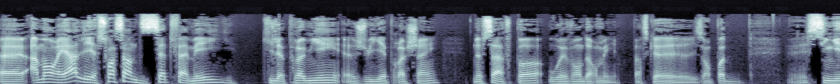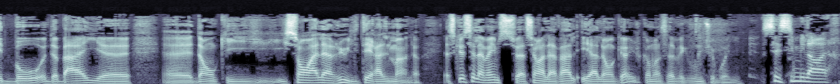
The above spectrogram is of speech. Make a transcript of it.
Euh, à Montréal, il y a 77 familles qui, le 1er juillet prochain, ne savent pas où elles vont dormir parce qu'ils n'ont pas de, euh, signé de, beau, de bail, euh, euh, donc ils, ils, sont à la rue littéralement. Est-ce que c'est la même situation à Laval et à Longueuil? Je commence avec vous, M. Boyer. C'est similaire.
